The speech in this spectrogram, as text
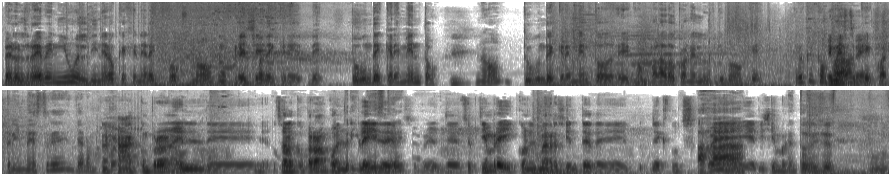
pero el revenue, el dinero que genera Xbox no, no crece. De, tuvo un decremento, ¿no? Tuvo un decremento eh, comparado con el último, ¿qué? Creo que compararon que cuatrimestre, ya no me acuerdo. Ajá, compraron el de, o sea, lo compararon con el Play de, de, septiembre y con el más reciente de, de Xbox Ajá. fue diciembre. Entonces dices, pues,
